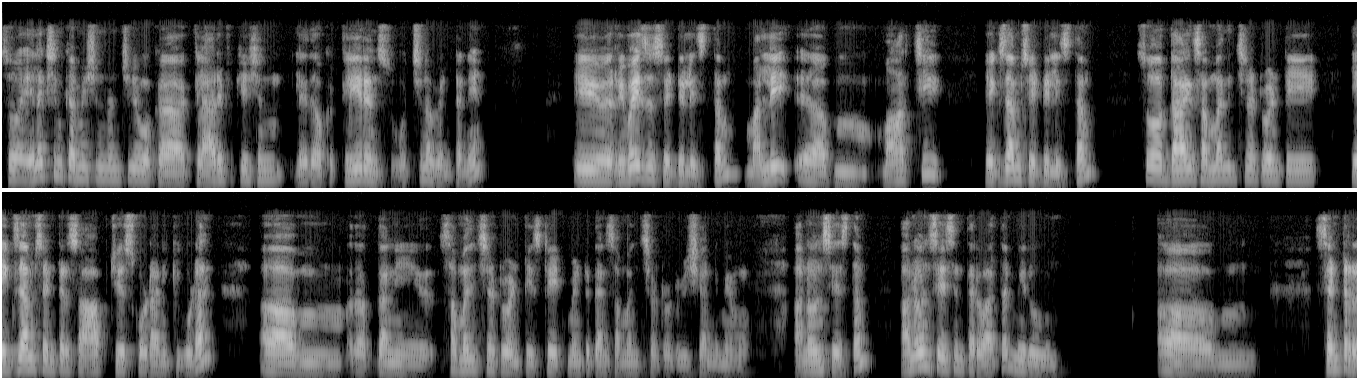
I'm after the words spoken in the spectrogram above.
So election commission నుంచి ఒక క్లారిఫికేషన్ లేదా ఒక క్లియరెన్స్ వచ్చిన వెంటనే ఈ రివైజ్ షెడ్యూల్ ఇస్తాం. మళ్ళీ మార్చి ఎగ్జామ్ షెడ్యూల్ ఇస్తాం. సో దానికి సంబంధించినటువంటి ఎగ్జామ్ సెంటర్స్ ఆఫ్ చేసుకోవడానికి కూడా దాన్ని దాని సంబంధించినటువంటి స్టేట్మెంట్ దానికి సంబంధించినటువంటి విషయాన్ని మేము అనౌన్స్ చేస్తాం. అనౌన్స్ చేసిన తర్వాత మీరు సెంటర్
